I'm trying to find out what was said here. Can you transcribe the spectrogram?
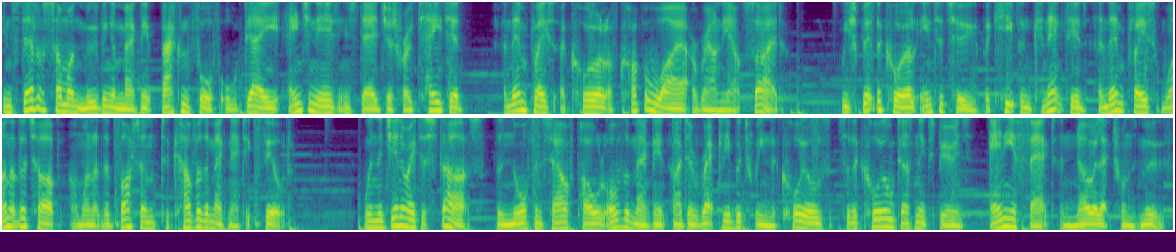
Instead of someone moving a magnet back and forth all day, engineers instead just rotate it and then place a coil of copper wire around the outside. We split the coil into two but keep them connected and then place one at the top and one at the bottom to cover the magnetic field. When the generator starts, the north and south pole of the magnet are directly between the coils so the coil doesn't experience any effect and no electrons move.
